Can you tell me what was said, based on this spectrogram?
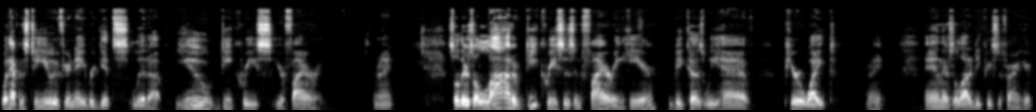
What happens to you if your neighbor gets lit up? You decrease your firing, right? So there's a lot of decreases in firing here because we have pure white, right? And there's a lot of decreases in firing here.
